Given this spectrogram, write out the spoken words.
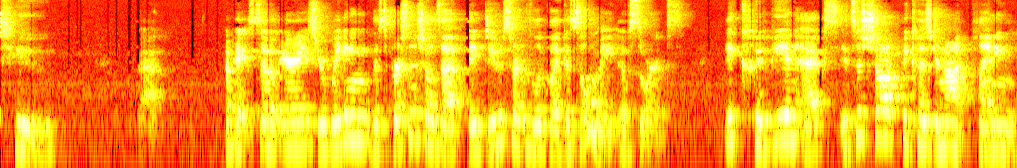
too bad. Okay, so Aries, you're waiting, this person shows up. They do sort of look like a soulmate of sorts. It could be an ex. It's a shock because you're not planning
